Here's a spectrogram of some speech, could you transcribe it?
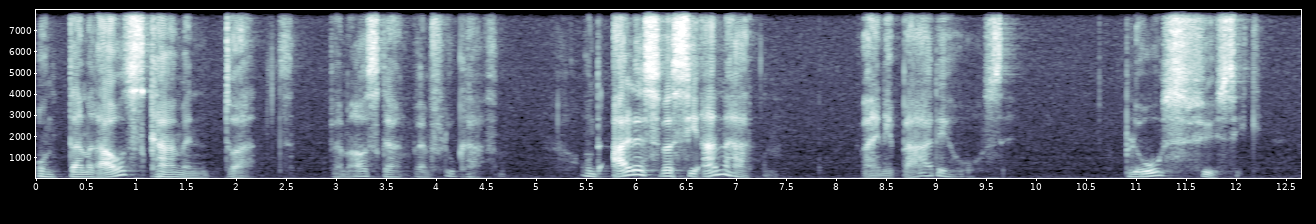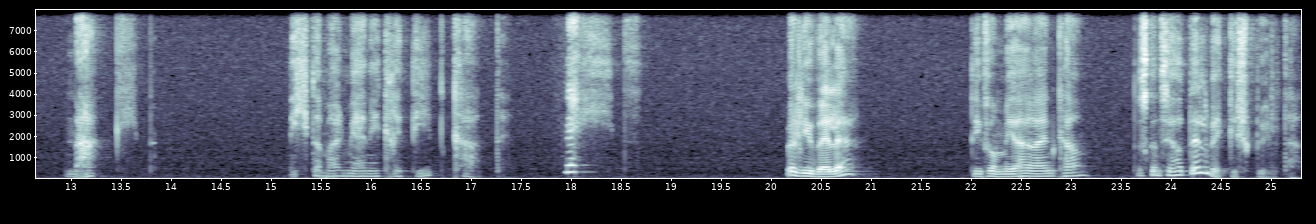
und dann rauskamen dort beim Ausgang, beim Flughafen, und alles, was sie anhatten, war eine Badehose, bloßfüßig, nackt, nicht einmal mehr eine Kreditkarte, nichts. Weil die Welle, die vom Meer hereinkam, das ganze Hotel weggespült hat.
